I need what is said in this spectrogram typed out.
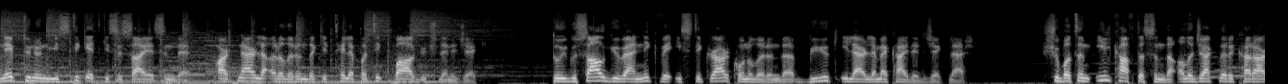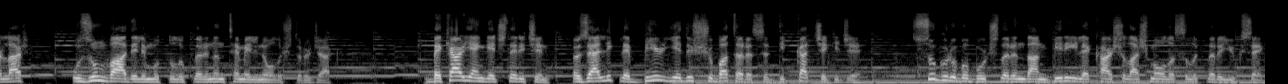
Neptün'ün mistik etkisi sayesinde partnerle aralarındaki telepatik bağ güçlenecek. Duygusal güvenlik ve istikrar konularında büyük ilerleme kaydedecekler. Şubat'ın ilk haftasında alacakları kararlar, uzun vadeli mutluluklarının temelini oluşturacak. Bekar yengeçler için özellikle 1-7 Şubat arası dikkat çekici, su grubu burçlarından biriyle karşılaşma olasılıkları yüksek.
